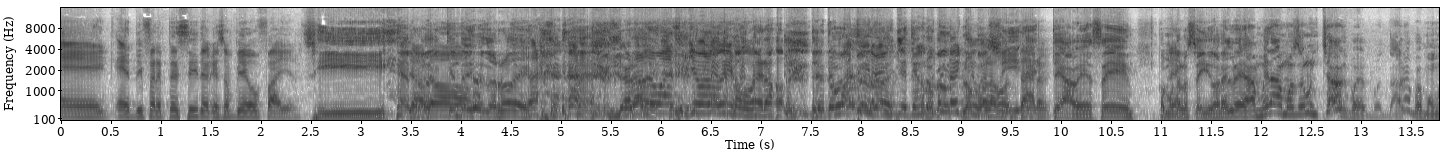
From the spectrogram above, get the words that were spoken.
en, en diferentes sitios que son bien on fire. sí. Yo no- ¿Quién te dijo eso, Rode? Yo no le voy a decir quién me lo dijo, pero yo tengo que tirar, yo tengo que Loco, tirar que loco, me lo sí, contaron. este, a veces, como que los seguidores le dan, mira, vamos a hacer un chat. Pues, pues dale, pues vamos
